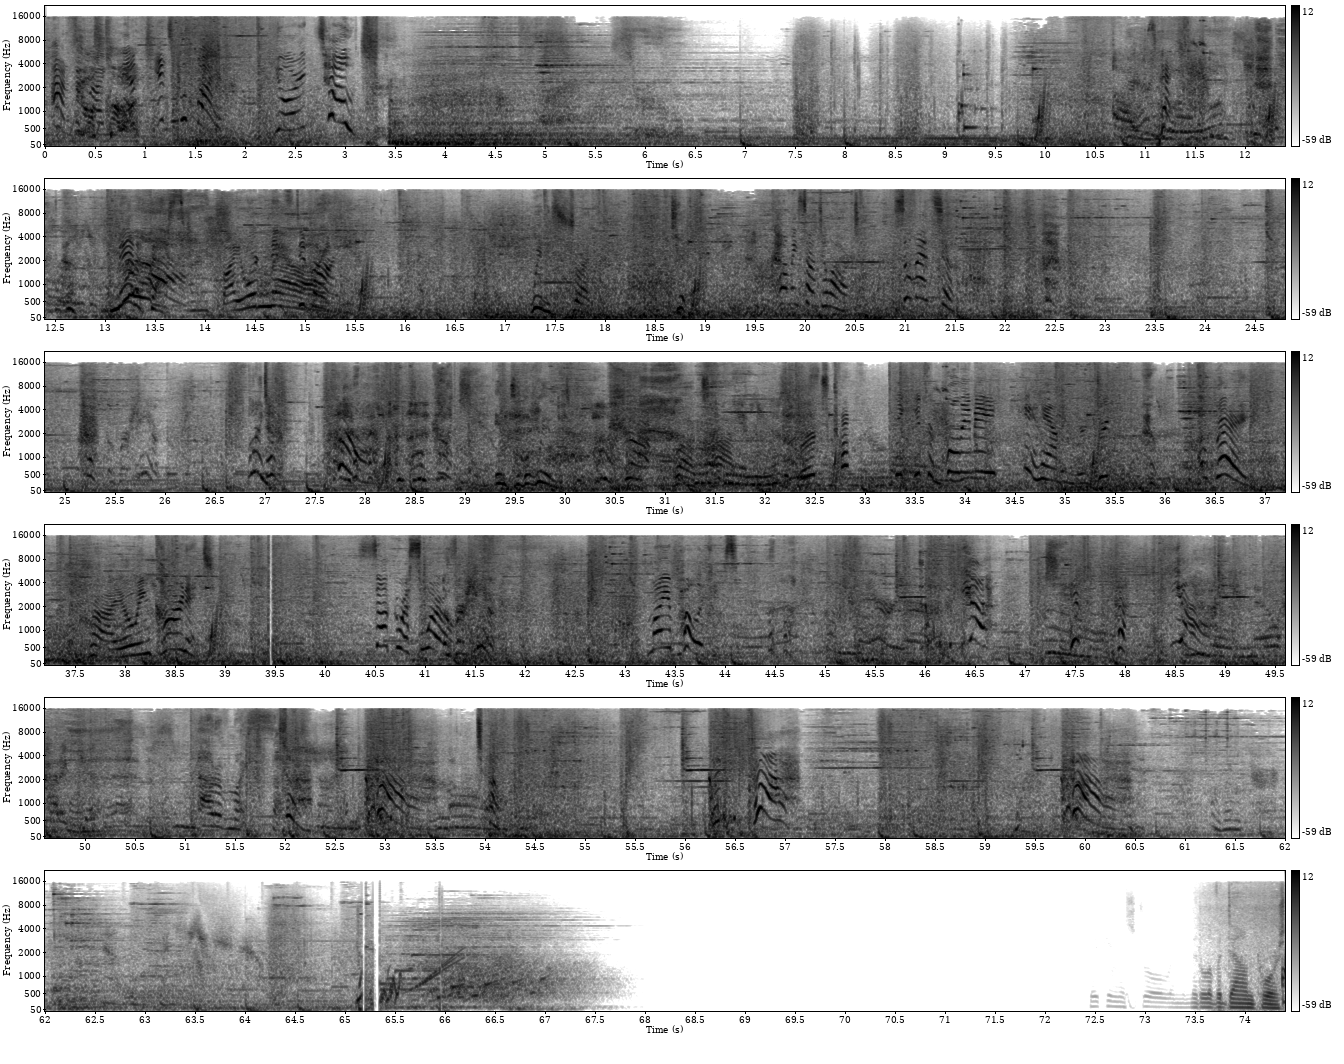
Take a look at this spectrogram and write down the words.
Manifest! By ordinance divine! Wind strike. Kamisato art! Soumetsu! Over here! Into the wind. Clouds high. The birds come. Think you can bully me? Ain't having your drink! Obey! Cryo incarnate! Sakura swirl! Over here! My apologies! yeah! Yeah! know how to get out of my sight. Middle of a downpour.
